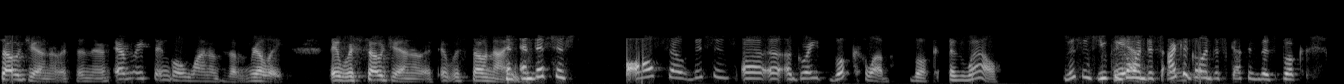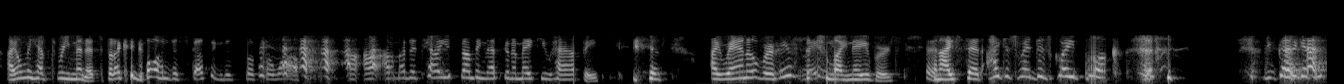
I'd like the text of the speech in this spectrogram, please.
so generous, and they're every single one of them really. They were so generous. It was so nice. And, and this is also this is a, a great book club book as well. This is you could go on. Dis- I could go on discussing this book. I only have three minutes, but I could go on discussing this book for a while. I, I'm going to tell you something that's going to make you happy. I ran over to my neighbors and I said, "I just read this great book. You've got to get this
